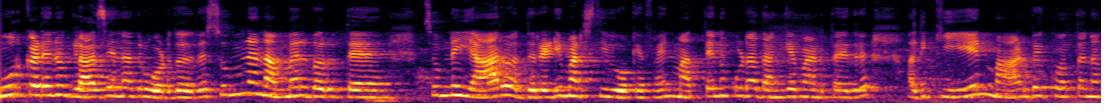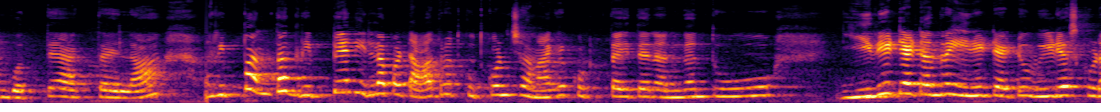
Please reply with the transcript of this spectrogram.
ಮೂರು ಕಡೆನೂ ಗ್ಲಾಸ್ ಏನಾದರೂ ಹೊಡೆದೋದ್ರೆ ಸುಮ್ಮನೆ ನಮ್ಮೇಲೆ ಬರುತ್ತೆ. ಸುಮ್ಮನೆ ಯಾರು ಅದು ರೆಡಿ ಮಾಡಿಸ್ತೀವಿ, ಓಕೆ, ಫೈನ್. ಮತ್ತೇನು ಕೂಡ ಅದು ಹಂಗೆ ಮಾಡ್ತಾಯಿದ್ರೆ ಅದಕ್ಕೆ ಏನು ಮಾಡಬೇಕು ಅಂತ ನಂಗೆ ಗೊತ್ತೇ ಆಗ್ತಾ ಇಲ್ಲ. ಗ್ರಿಪ್ ಅಂತ ಗ್ರಿಪ್ ಏನಿಲ್ಲ, ಬಟ್ ಆದರೂ ಅದು ಕುತ್ಕೊಂಡು ಚೆನ್ನಾಗೇ ಕುಟ್ತೈತೆ ನನಗಂತೂ. ಇರಿಟೇಟ್ ಅಂದರೆ ಇರಿಟೇಟು ವೀಡಿಯೋಸ್ ಕೂಡ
